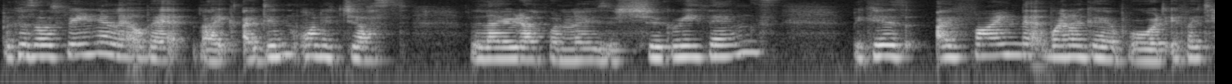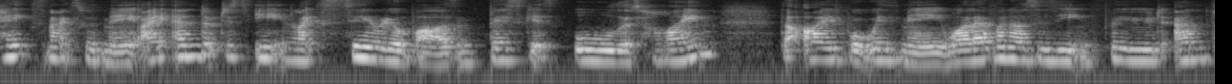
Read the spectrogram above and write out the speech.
because I was feeling a little bit like I didn't want to just load up on loads of sugary things because I find that when I go abroad, if I take snacks with me, I end up just eating like cereal bars and biscuits all the time that I've brought with me while everyone else is eating food and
